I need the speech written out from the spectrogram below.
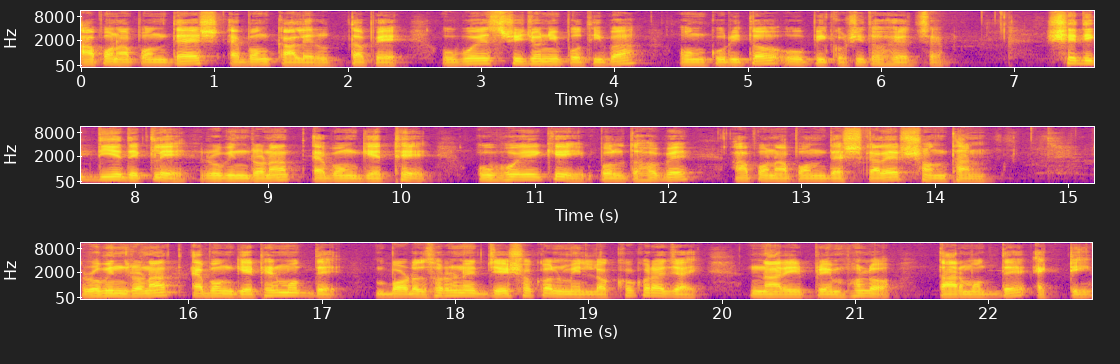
আপন আপন দেশ এবং কালের উত্তাপে উভয়ের সৃজনী প্রতিভা অঙ্কুরিত ও বিকশিত হয়েছে। সেদিক দিয়ে দেখলে রবীন্দ্রনাথ এবং গেঠে উভয়কেই বলতে হবে আপন আপন দেশকালের সন্তান। রবীন্দ্রনাথ এবং গেঠের মধ্যে বড় ধরনের যে সকল মিল লক্ষ্য করা যায়, নারীর প্রেম হল তার মধ্যে একটি।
